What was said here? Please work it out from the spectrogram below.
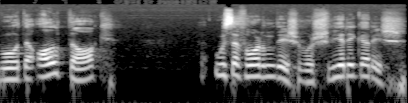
wo der Alltag herausfordernd ist, wo schwieriger ist.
